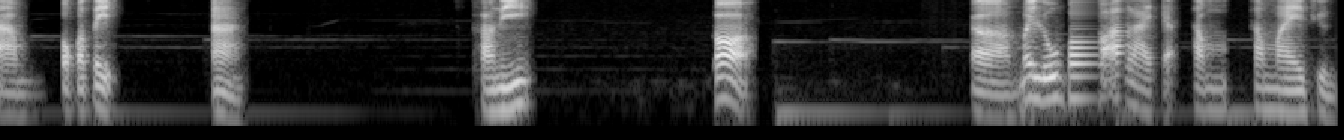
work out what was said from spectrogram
ตามปกติ อ่า คราวนี้ ก็ เอ่อ ไม่รู้เพราะอะไรอะทำทำไมถึง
